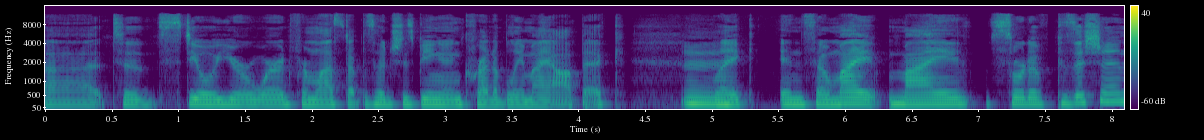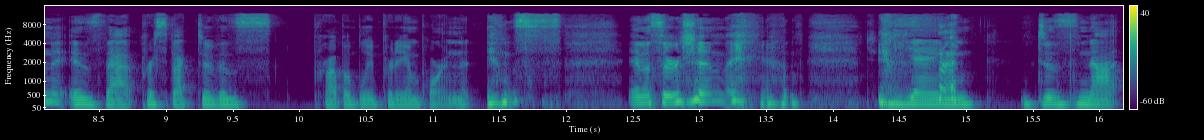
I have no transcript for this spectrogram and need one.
uh to steal your word from last episode, she's being incredibly myopic. Mm. Like and so my my sort of position is that perspective is probably pretty important in in a surgeon and Yang does not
